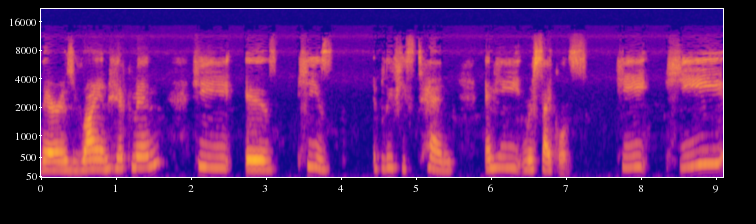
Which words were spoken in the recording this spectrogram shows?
there is Ryan Hickman. He is he's I believe he's ten, and he recycles. He he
